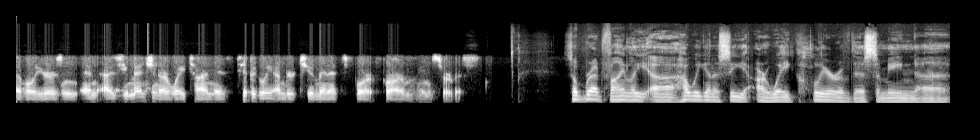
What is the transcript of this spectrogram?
several years, and, and as you mentioned, our wait time is typically under two minutes for, for our main service. So, Brett, finally, uh, how are we going to see our way clear of this? I mean, uh,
